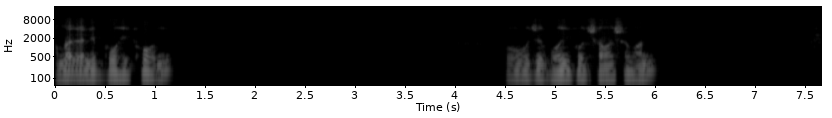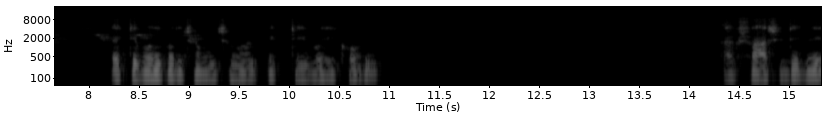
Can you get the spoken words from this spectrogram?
আমরা জানি বহিকোণ বহুভুজের বহিকোণ সমান সমান, একটি বহিকোণ সমান সমান একটি বহিকোণ একশো আশি ডিগ্রি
